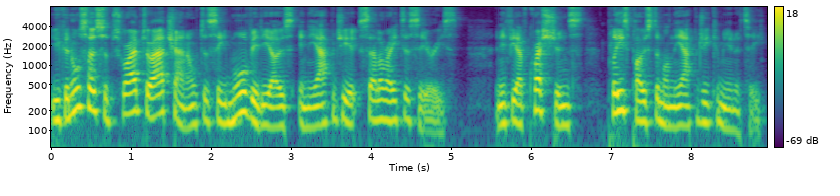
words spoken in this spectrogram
You can also subscribe to our channel to see more videos in the Apigee Accelerator series. And if you have questions, please post them on the Apigee community.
